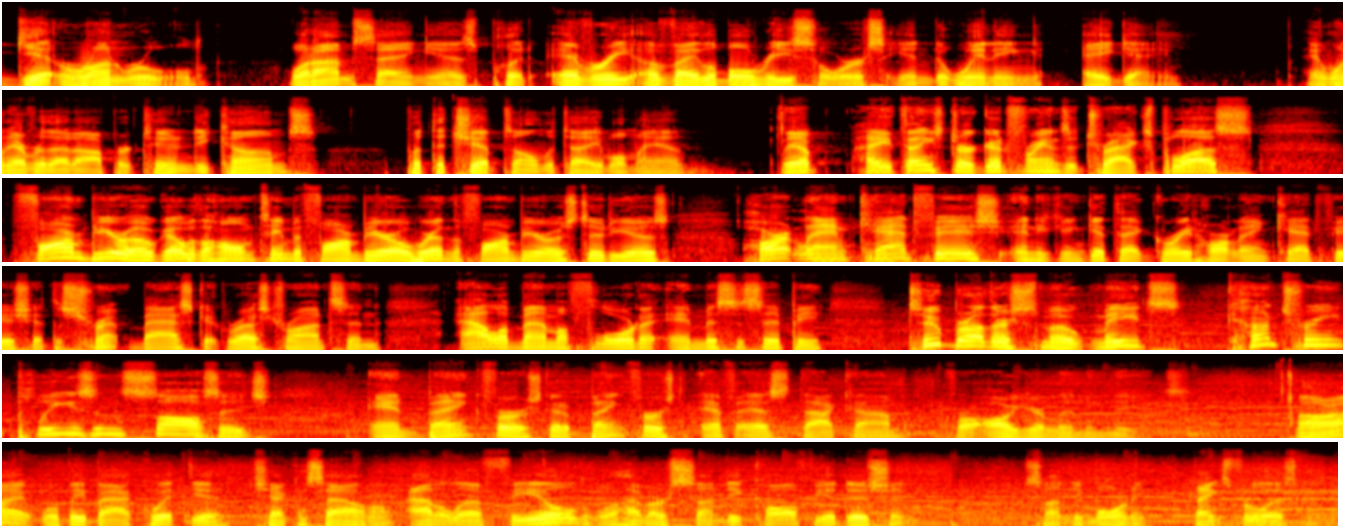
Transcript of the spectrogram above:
get run ruled what I'm saying is put every available resource into winning a game. And whenever that opportunity comes, put the chips on the table, man. Yep. Hey, thanks to our good friends at Trax Plus. Farm Bureau, go with the home team at Farm Bureau. We're in the Farm Bureau studios. Heartland Catfish, and you can get that great Heartland Catfish at the Shrimp Basket restaurants in Alabama, Florida, and Mississippi. Two Brothers Smoked Meats, Country Pleasing Sausage, and Bank First. Go to bankfirstfs.com for all your lending needs. All right, we'll be back with you. Check us out on Out of Left Field. We'll have our Sunday Coffee edition Sunday morning. Thanks for listening.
